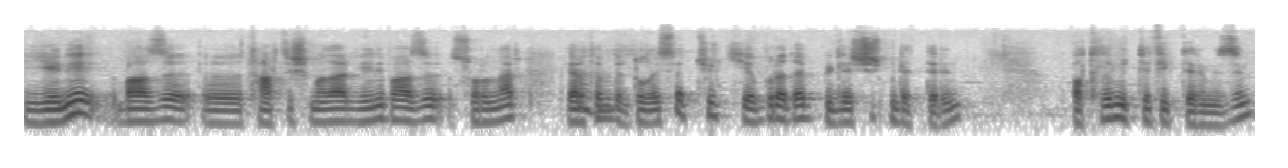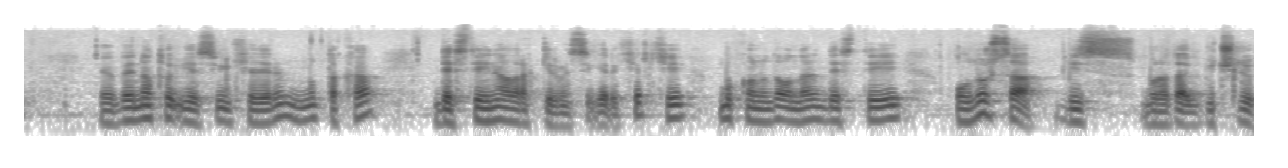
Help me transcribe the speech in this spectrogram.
yeni bazı e, tartışmalar, yeni bazı sorunlar yaratabilir. Dolayısıyla Türkiye burada Birleşmiş Milletler'in batılı müttefiklerimizin e, ve NATO üyesi ülkelerin mutlaka desteğini alarak girmesi gerekir ki bu konuda onların desteği olursa biz burada güçlü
